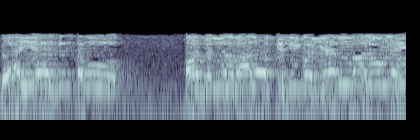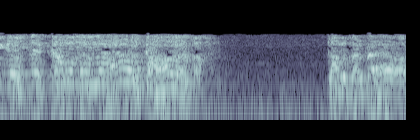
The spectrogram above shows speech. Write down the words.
بے تبوت اور دنیا والوں، کسی کو یہ بھی معلوم نہیں کہ اس نے کب مرنا ہے اور کہاں مرنا ہے۔ کب مرنا ہے اور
